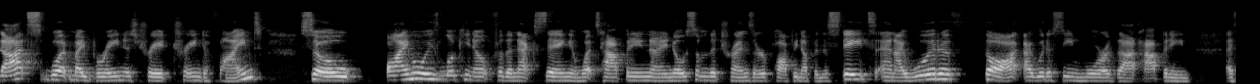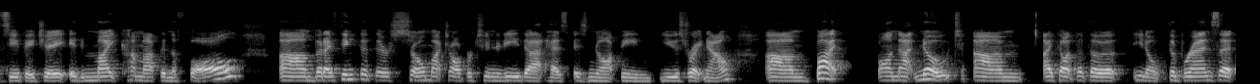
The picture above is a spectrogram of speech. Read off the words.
that's what my brain is tra- trained to find. So I'm always looking out for the next thing and what's happening. And I know some of the trends that are popping up in the States. And I would have thought I would have seen more of that happening at CFHA. It might come up in the fall, um, but I think that there's so much opportunity that has is not being used right now. Um, but on that note, um, I thought that the you know the brands that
